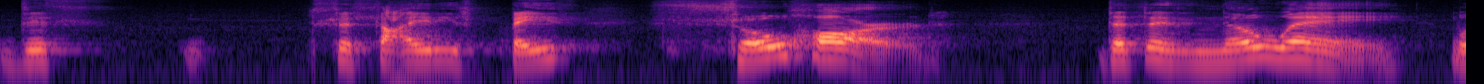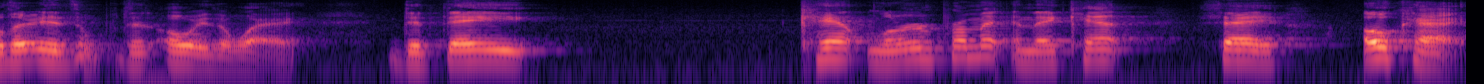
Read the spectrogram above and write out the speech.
this society's face so hard that there's no way well there is there's always a way that they can't learn from it and they can't say okay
